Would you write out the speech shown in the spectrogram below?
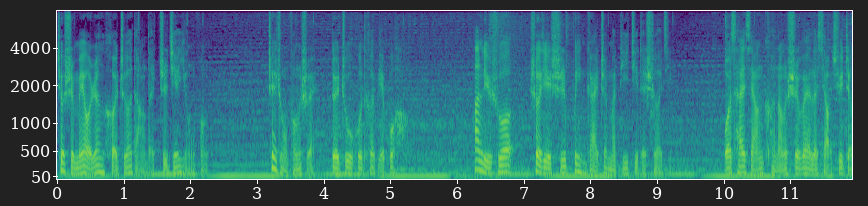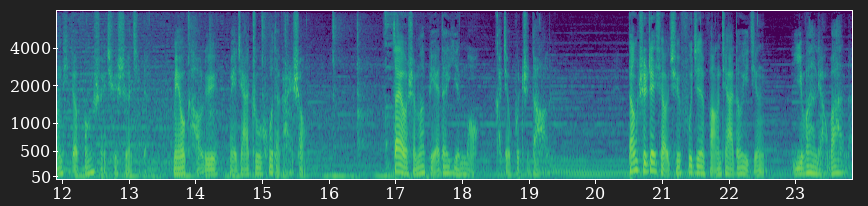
就是没有任何遮挡的直接迎风。这种风水对住户特别不好。按理说，设计师不应该这么低级的设计。我猜想，可能是为了小区整体的风水去设计的，没有考虑每家住户的感受。再有什么别的阴谋，可就不知道了。当时这小区附近房价都已经一万两万了。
